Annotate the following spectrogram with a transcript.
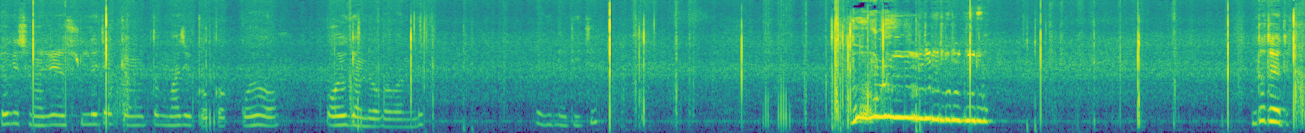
여기서 나중에 술래잡기 하면 딱 맞을 것 같고요 어 여기 안 들어가봤는데 여긴 어디지? 닫아야 돼.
